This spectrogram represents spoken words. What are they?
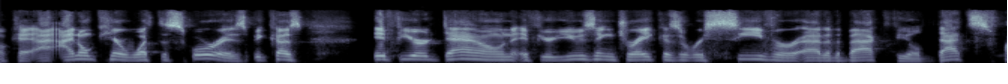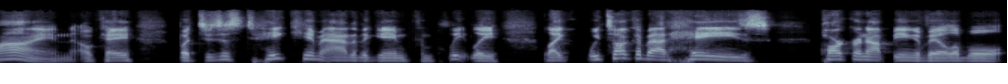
Okay. I, I don't care what the score is because if you're down, if you're using Drake as a receiver out of the backfield, that's fine. Okay. But to just take him out of the game completely, like we talk about Hayes, Parker not being available,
